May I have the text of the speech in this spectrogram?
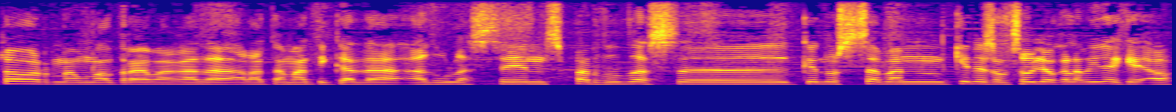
torna una altra vegada a la temàtica d'adolescents perdudes eh, que no saben quin és el seu lloc a la vida i que, oh,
